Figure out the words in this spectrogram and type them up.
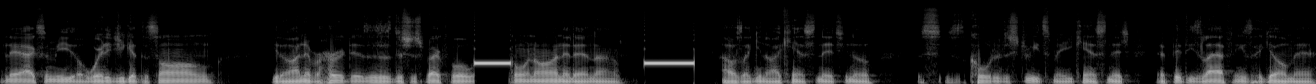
and they're asking me, oh, "Where did you get the song?" You know, I never heard this. This is disrespectful going on. And then uh, I was like, you know, I can't snitch. You know, this, this is the code of the streets, man. You can't snitch. And 50's laughing. He's like, yo, man,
